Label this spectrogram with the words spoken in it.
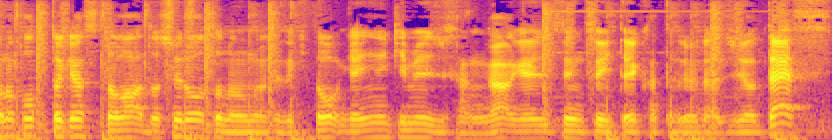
このポッドキャストはど素人の音楽好きと現役ミュージシャンが芸術について語るラジオです。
